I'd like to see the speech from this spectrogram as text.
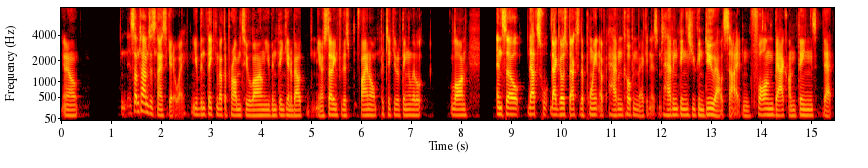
You know, sometimes it's nice to get away. You've been thinking about the problem too long. You've been thinking about you know studying for this final particular thing a little long. And so that's that goes back to the point of having coping mechanisms, having things you can do outside and falling back on things that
